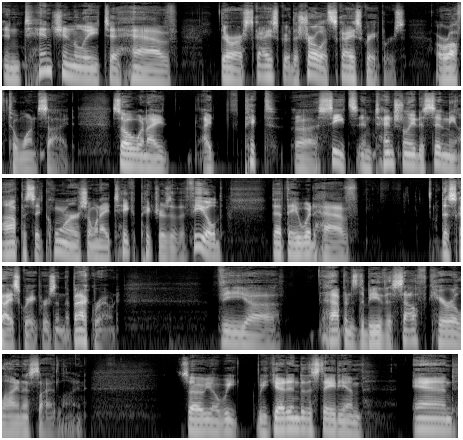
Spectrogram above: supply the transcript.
intentionally to have there are skyscrapers. The Charlotte skyscrapers are off to one side. So when I I picked uh, seats intentionally to sit in the opposite corner, so when I take pictures of the field, that they would have the skyscrapers in the background. The uh, happens to be the South Carolina sideline. So you know we we get into the stadium, and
